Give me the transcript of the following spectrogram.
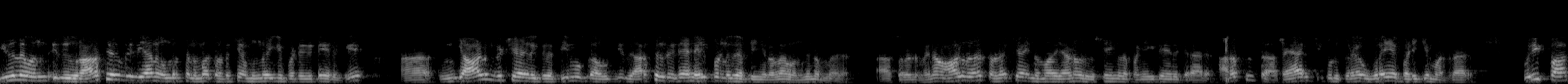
இதுல வந்து இது ஒரு அரசியல் ரீதியான விமர்சனமா தொடர்ச்சியா முன்வைக்கப்பட்டுக்கிட்டே இருக்கு. ஆஹ் இங்க ஆளும் கட்சியா இருக்கிற திமுகவுக்கு இது அரசியல் ரீதியா ஹெல்ப் பண்ணுது அப்படிங்கறத வந்து நம்ம சொல்லணும். ஏன்னா ஆளுநர் தொடர்ச்சியா இந்த மாதிரியான ஒரு விஷயங்களை பண்ணிக்கிட்டே இருக்கிறாரு. அரசு தயாரிச்சு கொடுக்கிற உரையை படிக்க மாட்டாரு குறிப்பா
